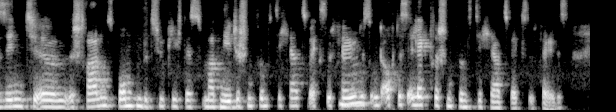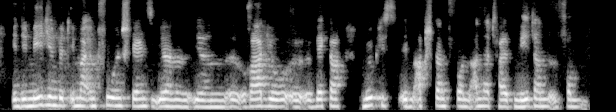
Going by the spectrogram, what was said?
sind äh, Strahlungsbomben bezüglich des magnetischen 50 Hertz Wechselfeldes mhm. und auch des elektrischen 50 Hertz Wechselfeldes. In den Medien wird immer empfohlen, stellen Sie Ihren, Ihren äh, Radiowecker möglichst im Abstand von anderthalb Metern vom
